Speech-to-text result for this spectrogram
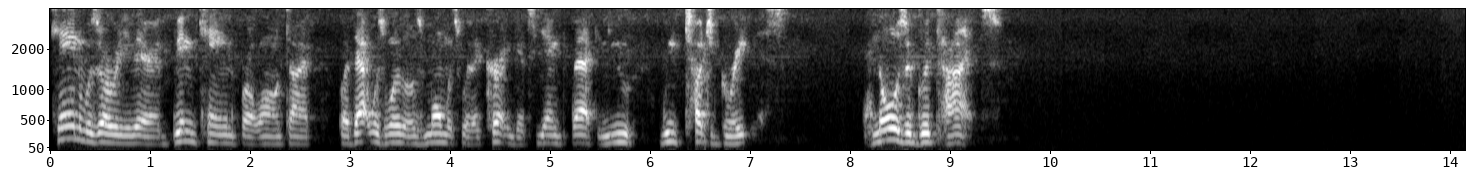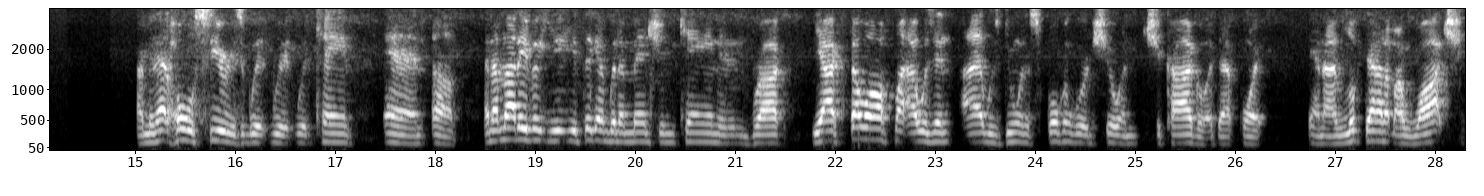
Cain was already there, had been Cain for a long time, but that was one of those moments where the curtain gets yanked back and you we touch greatness. And those are good times. I mean, that whole series with with, with Cain and um, and I'm not even you, you think I'm going to mention Cain and Brock. Yeah, I fell off my. I was in. I was doing a spoken word show in Chicago at that point, and I looked down at my watch,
